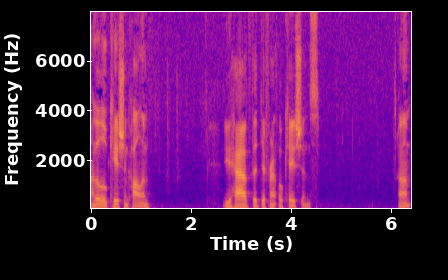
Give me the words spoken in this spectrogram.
on the location column, you have the different locations um,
